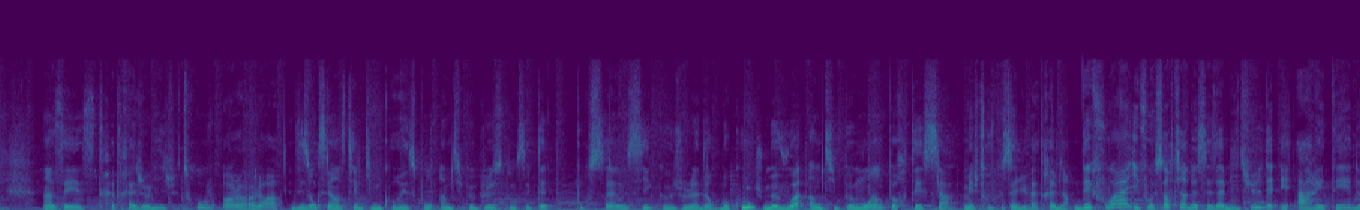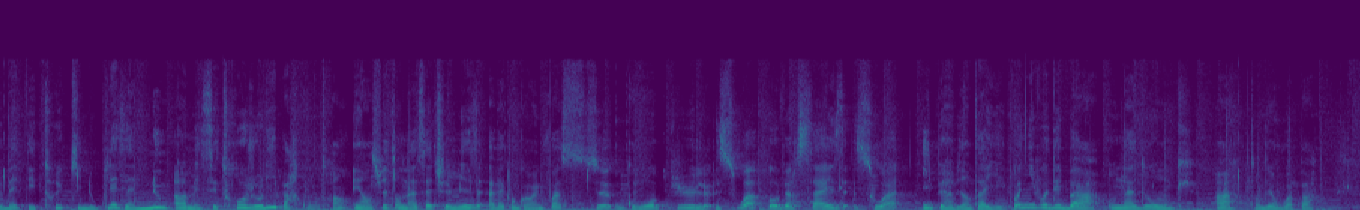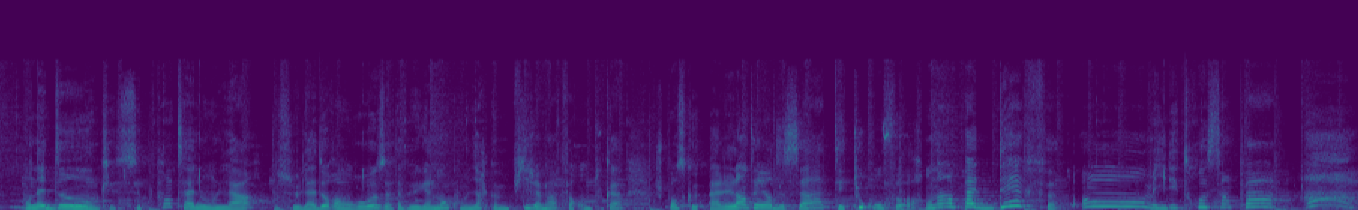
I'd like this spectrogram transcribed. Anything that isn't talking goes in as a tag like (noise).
c'est très très joli, je trouve. Oh là là Disons que c'est un style qui me correspond un petit peu plus, donc c'est peut-être pour ça aussi que je l'adore beaucoup. Je me vois un petit peu moins porter ça, mais je trouve que ça lui va très bien. Des fois, il faut sortir de ses habitudes et arrêter de mettre des trucs qui nous plaisent à nous. Ah, mais c'est trop joli par contre. Hein. Et ensuite, on a cette chemise avec encore une fois ce gros pull, soit oversize, soit hyper bien taillé. Au niveau des bas, on a donc... Ah, attendez, on voit pas. On a donc ce pantalon là, je l'adore en rose, ça peut également convenir comme pyjama, enfin en tout cas je pense que à l'intérieur de ça t'es tout confort. On a un pas def. Oh mais il est trop sympa. Oh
